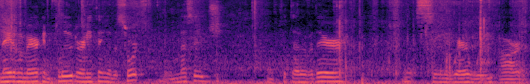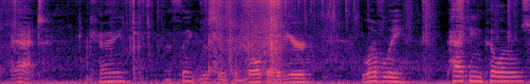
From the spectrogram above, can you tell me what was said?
Native American flute or anything of the sort. A message. I'll put that over there. Let's see where we are at. Okay, I think this is the bulk of it here. Lovely packing pillows.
